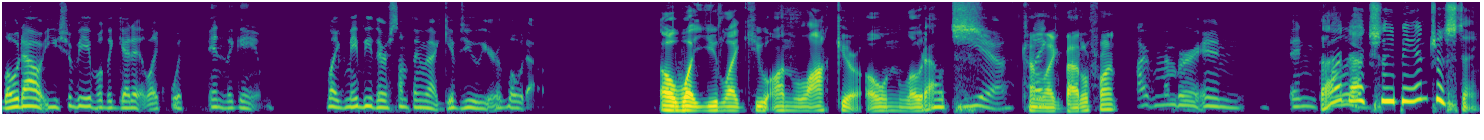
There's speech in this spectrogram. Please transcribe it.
loadout, you should be able to get it like within the game. Like maybe there's something that gives you your loadout. Oh, what you like? You unlock your own loadouts? Yeah, Kind of like, Battlefront. I remember in in That'd of- actually be interesting.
